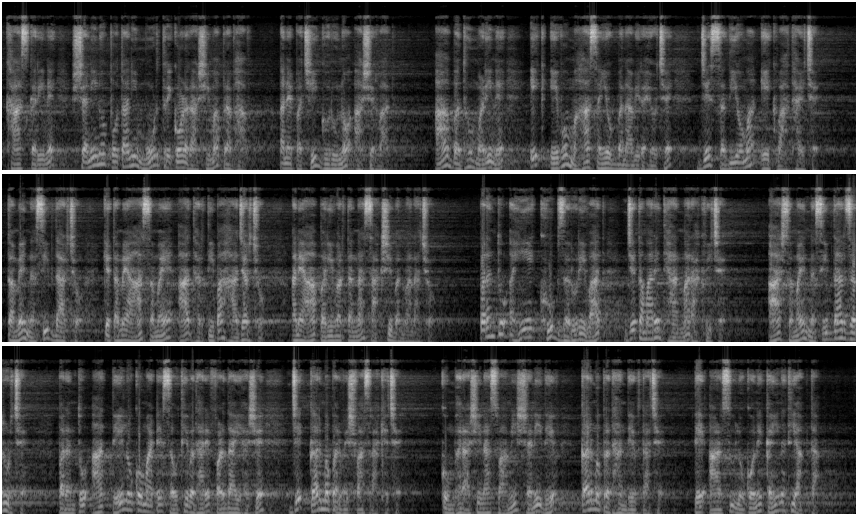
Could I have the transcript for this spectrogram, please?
ખાસ કરીને શનિનો પોતાની મૂળ ત્રિકોણ રાશિમાં પ્રભાવ અને પછી ગુરુનો આશીર્વાદ. આ બધું મળીને એક એવો મહાસંયોગ બનાવી રહ્યો છે જે સદીઓમાં એક વાત થાય છે. તમે નસીબદાર છો કે તમે આ સમયે આ ધરતી પર હાજર છો અને આ પરિવર્તનના સાક્ષી બનવાના છો. પરંતુ અહીં એક ખૂબ જરૂરી વાત જે તમારે ધ્યાનમાં રાખવી છે. આ સમય નસીબદાર જરૂર છે, પરંતુ આ તે લોકો માટે સૌથી વધારે ફળદાયી હશે જે કર્મ પર વિશ્વાસ રાખે છે. કુંભ રાશિના સ્વામી શનિદેવ કર્મ પ્રધાન દેવતા છે. તે આળસુ લોકોને કંઈ નથી આપતા.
